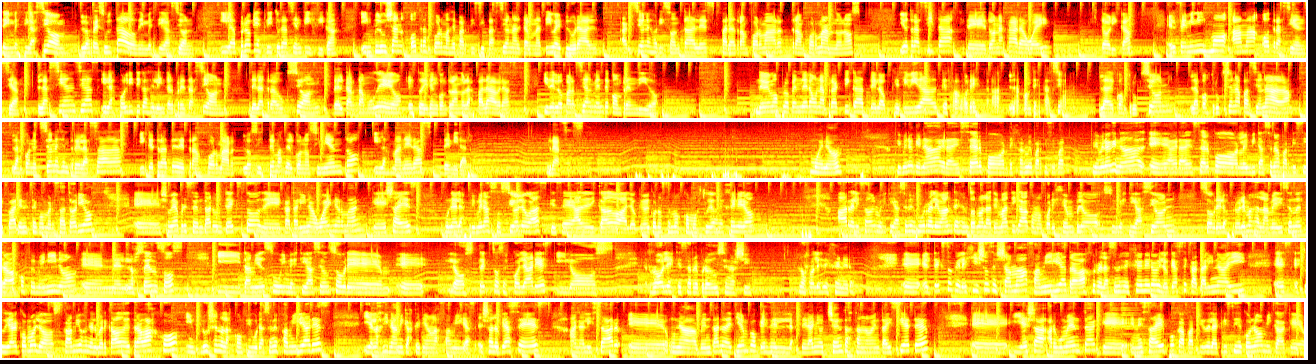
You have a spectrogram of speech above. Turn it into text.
de investigación, los resultados de investigación y la propia escritura científica incluyan otras formas de participación alternativa y plural, acciones horizontales para transformar transformándonos. Y otra cita de Donna Haraway, histórica, el feminismo ama otra ciencia, las ciencias y las políticas de la interpretación, de la traducción, del tartamudeo, esto ir encontrando las palabras, y de lo parcialmente comprendido. Debemos propender a una práctica de la objetividad que favorezca la contestación, la deconstrucción, la construcción apasionada, las conexiones entrelazadas y que trate de transformar los sistemas del conocimiento y las maneras de mirar. Gracias. Bueno, primero que nada agradecer por dejarme participar. Primero que nada eh, agradecer por la invitación a participar en este conversatorio. Eh, yo voy a presentar un texto de Catalina Weinerman, que ella es una de las primeras sociólogas que se ha dedicado a lo que hoy conocemos como estudios de género. Ha realizado investigaciones muy relevantes en torno a la temática, como por ejemplo su investigación sobre los problemas en la medición del trabajo femenino en, los censos y también su investigación sobre eh, los textos escolares y los roles que se reproducen allí, los roles de género. Eh, el texto que elegí yo se llama Familia, Trabajo y Relaciones de Género y lo que hace Catalina ahí es estudiar cómo los cambios en el mercado de trabajo influyen en las configuraciones familiares y en las dinámicas que tienen las familias. Ella lo que hace es analizar eh, una ventana de tiempo que es del, año 80 hasta el 97 eh, y ella argumenta que en esa época, a partir de la crisis económica que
